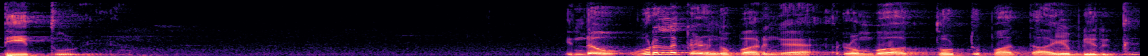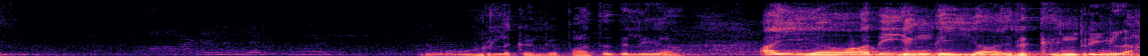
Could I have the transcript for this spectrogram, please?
டீத்தூள் இந்த உருளைக்கிழங்கு பாருங்க ரொம்ப தொட்டு பார்த்தா எப்படி இருக்கு? உருளைக்கிழங்கு பார்த்தது இல்லையா ஐயா அது எங்கய்யா இருக்குன்றீங்களா?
